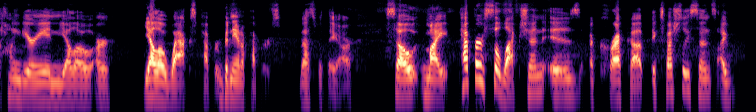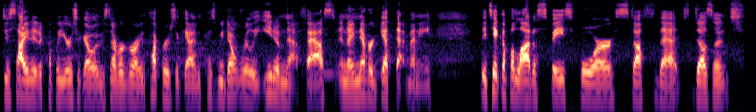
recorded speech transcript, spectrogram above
Hungarian yellow or yellow wax pepper, banana peppers. That's what they are. So my pepper selection is a crack up, especially since I decided a couple years ago I was never growing peppers again because we don't really eat them that fast and I never get that many. They take up a lot of space for stuff that doesn't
